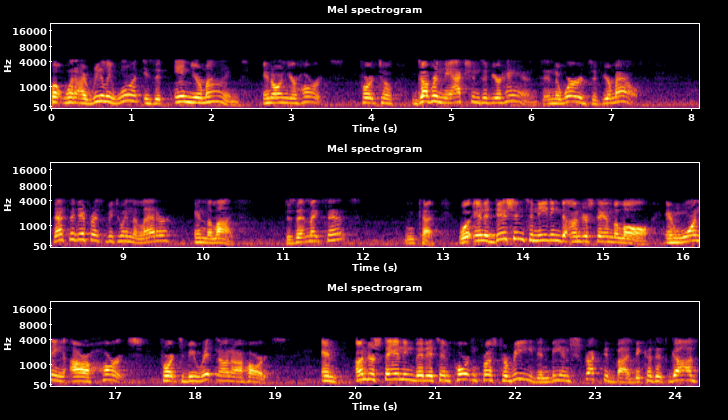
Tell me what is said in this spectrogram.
But what I really want is it in your minds and on your hearts for it to govern the actions of your hands and the words of your mouth. That's the difference between the letter and the life. Does that make sense? Okay. Well, in addition to needing to understand the law and wanting our hearts for it to be written on our hearts, and understanding that it's important for us to read and be instructed by because it's God's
